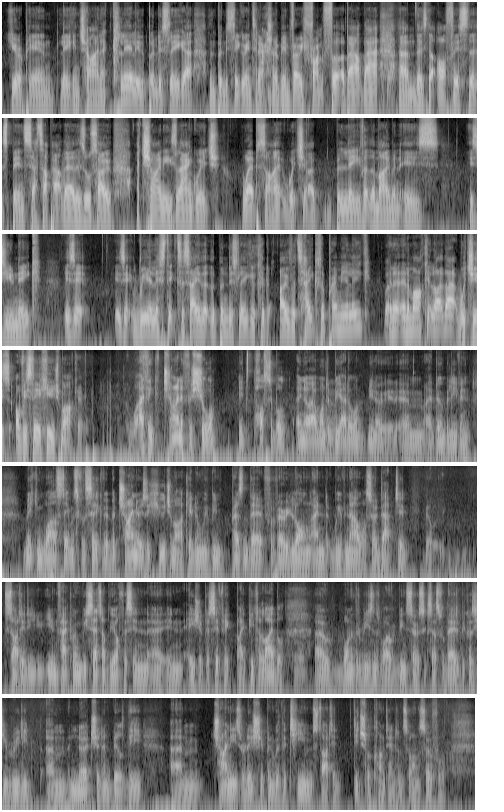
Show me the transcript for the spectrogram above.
European league in China. Clearly, the Bundesliga and Bundesliga International have been very front foot about that. Um, there's the office that's been set up out there. There's also a Chinese language website, which I believe at the moment is is unique. Is it is it realistic to say that the Bundesliga could overtake the Premier League in, a, in a market like that, which is obviously a huge market? I think China for sure it's possible. I know I want to be. I don't want. You know, um, I don't believe in making wild statements for the sake of it. But China is a huge market, and we've been present there for very long, and we've now also adapted. Started, in fact, when we set up the office in uh, in Asia Pacific by Peter Leibel, yeah. uh, one of the reasons why we've been so successful there is because he really um, nurtured and built the um, Chinese relationship, and with the team started digital content and so on and so forth.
